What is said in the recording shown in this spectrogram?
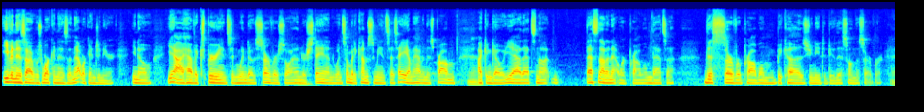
even as I was working as a network engineer, you know, yeah, I have experience in Windows servers, so I understand when somebody comes to me and says, "Hey, I'm having this problem," Yeah. I can go, "Yeah, that's not that's not a network problem. That's a this server problem because you need to do this on the server." Yeah.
